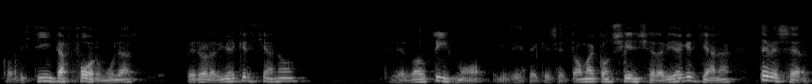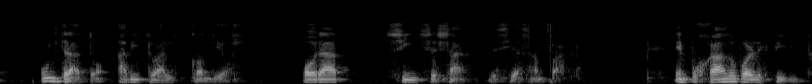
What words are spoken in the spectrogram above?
con distintas fórmulas, pero la vida del cristiano, desde el bautismo y desde que se toma conciencia de la vida cristiana, debe ser un trato habitual con Dios. Orad sin cesar, decía San Pablo, empujado por el Espíritu.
